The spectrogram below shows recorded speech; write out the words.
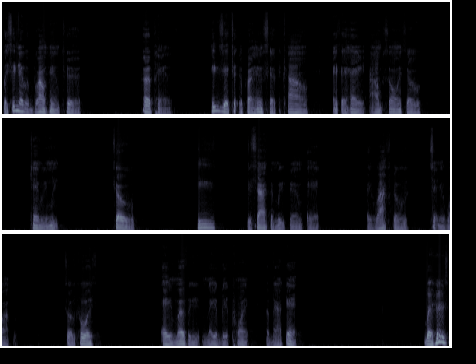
But she never brought him to her parents. He just took it upon himself to call and say, hey, I'm so-and-so. Can we meet? So he decided to meet them at a Roscoe's Chicken Waffles. So, of course, Eddie Murphy made a big point about that. But here's,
